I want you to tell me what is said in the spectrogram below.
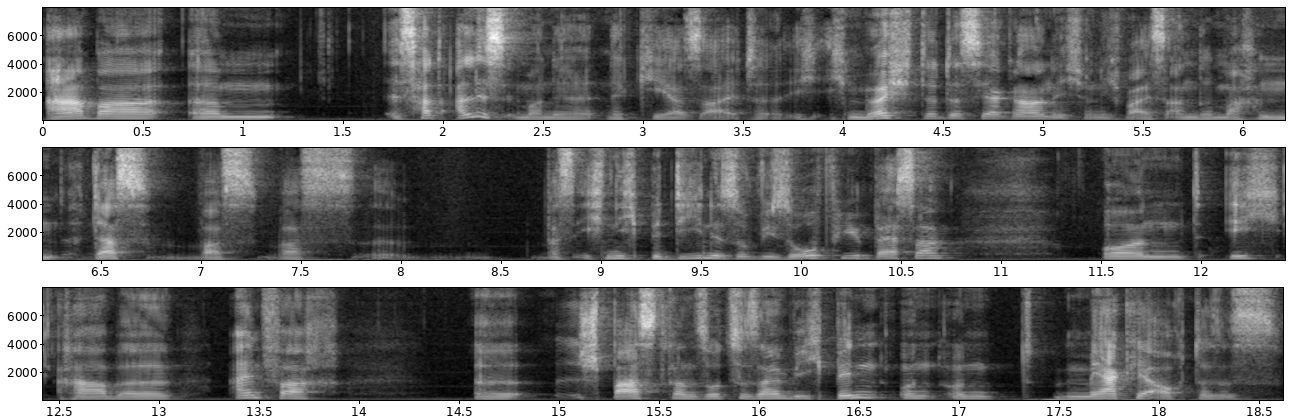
Aber ähm, es hat alles immer eine, eine Kehrseite. Ich, ich, möchte das ja gar nicht und ich weiß, andere machen das, was, was, äh, was ich nicht bediene, sowieso viel besser. Und ich habe einfach äh, Spaß dran, so zu sein, wie ich bin und, und merke auch, dass es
